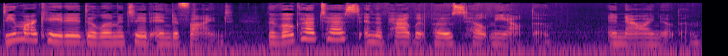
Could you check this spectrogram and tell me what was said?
demarcated, delimited, and defined. The vocab test and the Padlet post helped me out though, and now I know them.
